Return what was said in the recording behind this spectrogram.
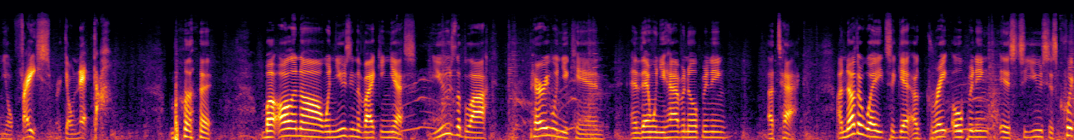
In Your face, break your neck. But, but all in all, when using the Viking, yes, use the block, parry when you can, and then when you have an opening, attack. Another way to get a great opening is to use his quick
